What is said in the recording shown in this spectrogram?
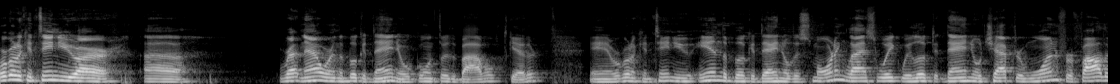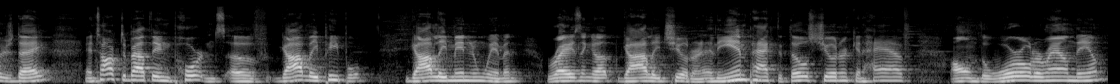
We're going to continue our. Uh, right now, we're in the book of Daniel. Going through the Bible together. And we're going to continue in the book of Daniel this morning. Last week, we looked at Daniel chapter 1 for Father's Day and talked about the importance of godly people, godly men and women, raising up godly children and the impact that those children can have on the world around them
